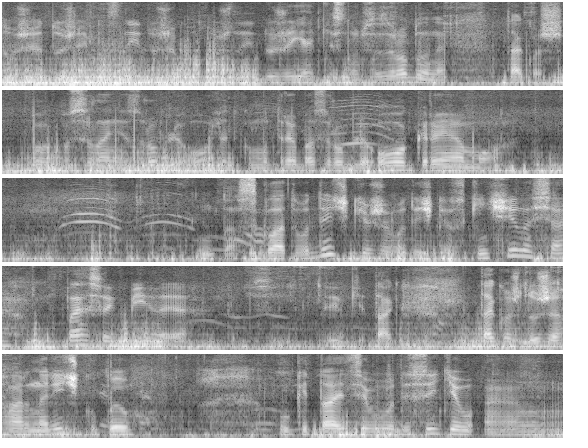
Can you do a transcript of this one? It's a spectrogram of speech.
Дуже дуже міцний, дуже потужний, дуже якісно все зроблене. Також по посилання зроблю огляд, кому треба, зроблю окремо. Ну, та склад водички, вже водичка закінчилася, песик бігає. Тільки так. Також дуже гарна річ купив у китайців у одеситів ем,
